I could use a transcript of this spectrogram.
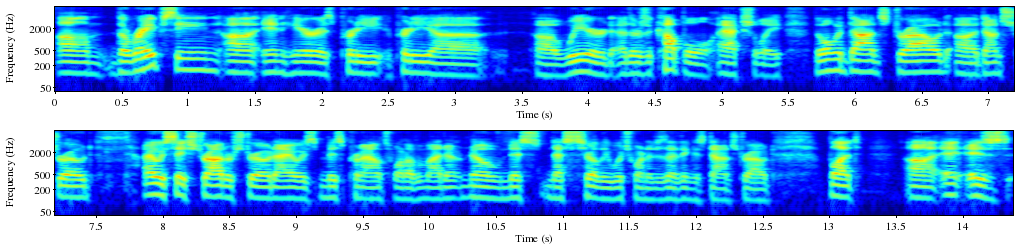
Um, the rape scene uh, in here is pretty pretty uh, weird. Uh, there's a couple actually. The one with Don Stroud, uh, Don Strode. I always say Stroud or Strode. I always mispronounce one of them. I don't know necessarily which one it is. I think it's Don Stroud, but uh, is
